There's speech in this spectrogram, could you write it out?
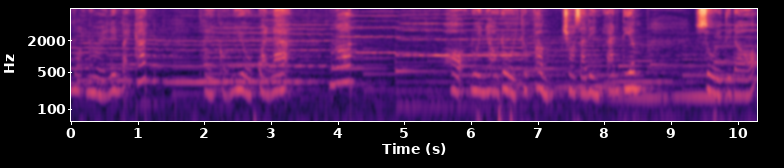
Mọi người lên bãi cát, thấy có nhiều quả lạ, ngon. Họ đua nhau đổi thực phẩm cho gia đình an tiêm. Rồi từ đó,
